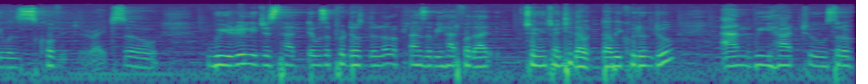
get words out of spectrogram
it was COVID, right? So we really just had there was a, there was a lot of plans that we had for that 2020 that, that we couldn't do. And we had to sort of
